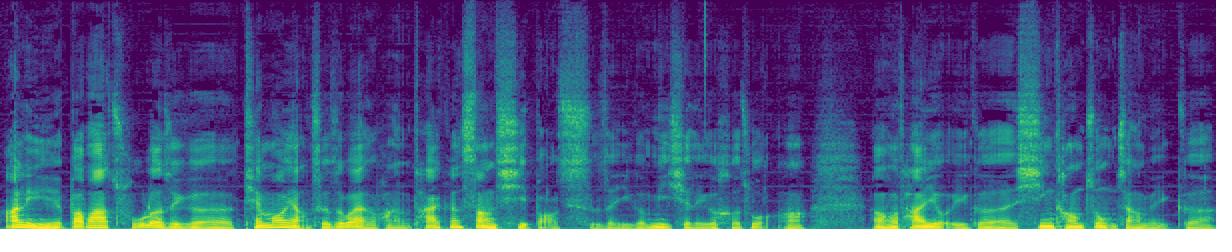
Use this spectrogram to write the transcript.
阿里巴巴除了这个天猫养车之外的话呢，它还跟上汽保持着一个密切的一个合作啊。然后它有一个新康众这样的一个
